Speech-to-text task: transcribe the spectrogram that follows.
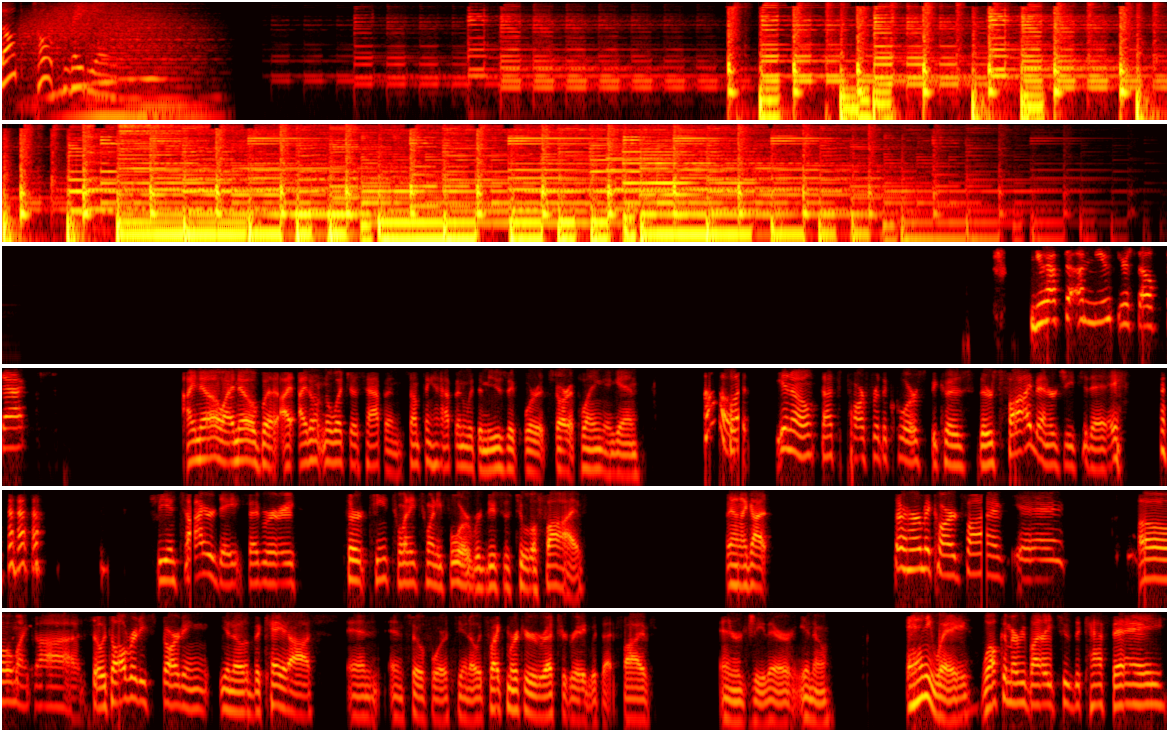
Blog Talk Radio. You have to unmute yourself, Dax. I know, I know, but I, I don't know what just happened. Something happened with the music where it started playing again. Oh. But, you know, that's par for the course because there's five energy today. the entire date, February 13th, 2024, reduces to a five. And I got the Hermit card five. Yay. Oh my God. So it's already starting, you know, the chaos and and so forth. You know, it's like Mercury retrograde with that five energy there, you know. Anyway, welcome everybody to the cafe.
